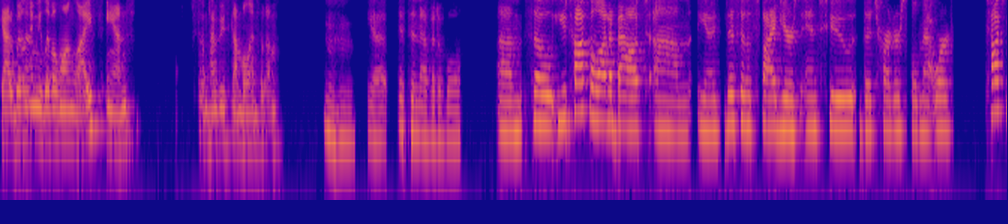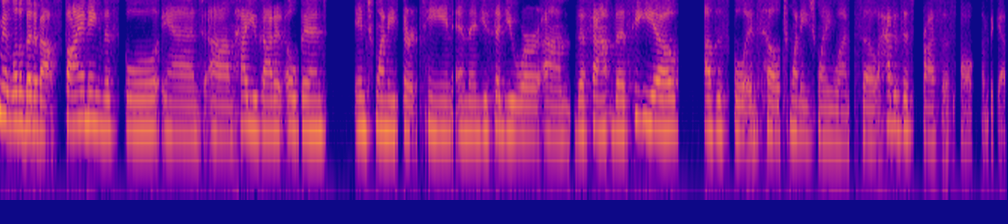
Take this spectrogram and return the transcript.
God willing, we live a long life and sometimes we stumble into them. Mm-hmm. Yeah, it's inevitable. Um, so you talk a lot about, um, you know, this was five years into the charter school network. Talk to me a little bit about finding the school and um, how you got it opened in 2013, and then you said you were um, the found the CEO of the school until 2021. So how did this process all come together?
